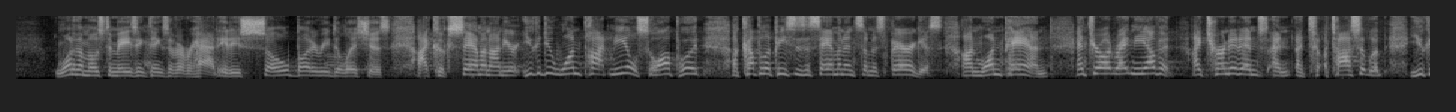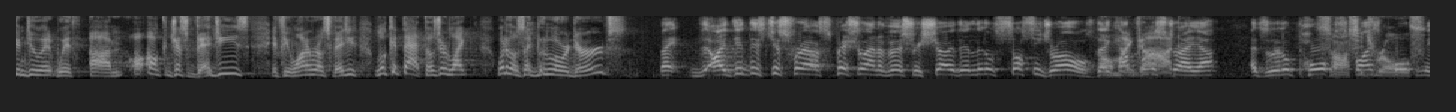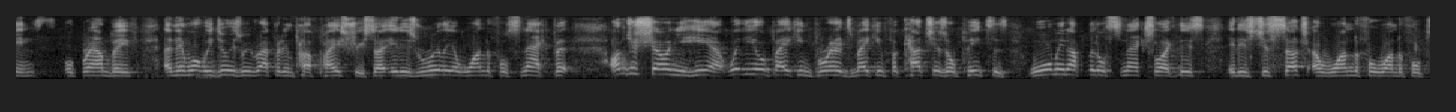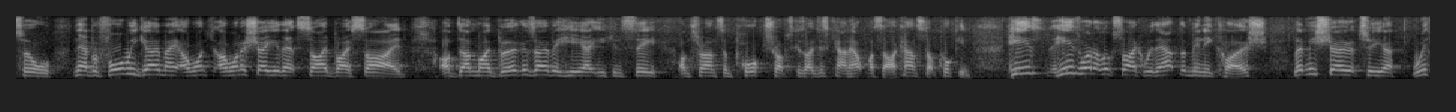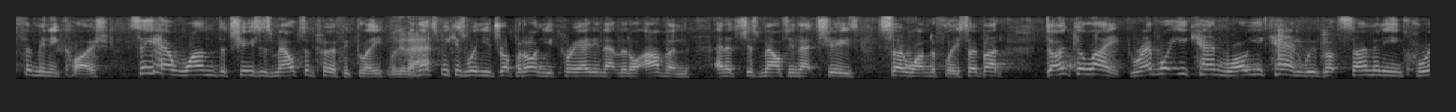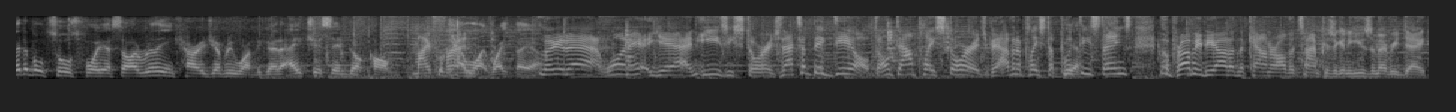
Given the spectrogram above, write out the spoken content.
One of the most amazing things I've ever had. It is so buttery delicious. I cook salmon on here. You could do one pot meal, so I'll put a couple of pieces of salmon and some asparagus on one pan and throw it right in the oven. I turn it and, and uh, toss it with, you can do it with um, all, just veggies if you want to roast veggies. Look at that. Those are like, what are those, like little hors d'oeuvres? Mate, I did this just for our special anniversary show. They're little sausage rolls. They oh come from Australia. It's little pork, sausage spiced rolls. pork mince or ground beef. And then what we do is we wrap it in puff pastry. So it is really a wonderful snack. But I'm just showing you here, whether you're baking breads, making focaccias or pizzas, warming up little snacks like this, it is just such a wonderful, wonderful tool. Now, before we go, mate, I want, I want to show you that side by side. I've done my burgers over here. You can see I'm throwing some pork chops because I just can't help myself. I can't stop cooking. Here's, here's what it looks like without the mini cloche. Let me show it to you with the mini cloche. See how one, the cheese is melted perfectly. Look at that. And that's because when you drop it on, you're creating that little oven and it's just melting that cheese so wonderfully. So, Bud, don't delay. Grab what you can while you can. We've got so many incredible tools for you, so I really encourage everyone to go to hsn.com. My Look friend. how lightweight they are. Look at that. One, yeah, and easy storage. That's a big deal. Don't downplay storage. Having a place to put yeah. these things, they'll probably be out on the counter all the time because you're going to use them every day.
